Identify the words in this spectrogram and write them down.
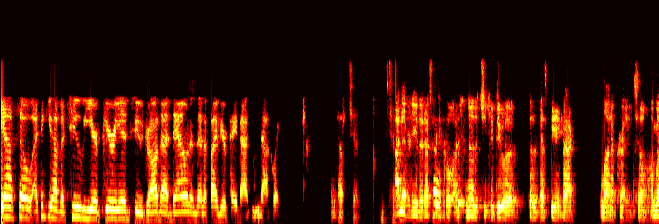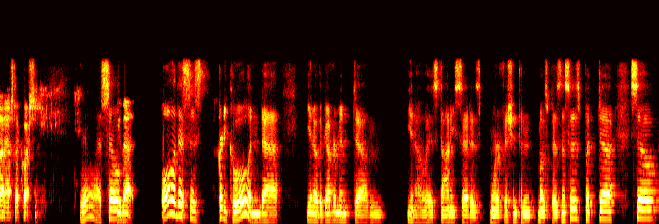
Yeah, so I think you have a two-year period to draw that down, and then a five-year payback. Exactly. Yep. Gotcha. I never knew that. That's pretty cool. I didn't know that you could do a, a SBA back line of credit. So I'm glad I asked that question. Yeah. So you bet all of this is pretty cool. And, uh, you know, the government, um, you know, as Donnie said, is more efficient than most businesses. But uh, so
